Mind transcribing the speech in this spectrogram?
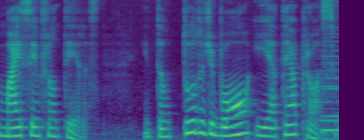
mais sem fronteiras. Então, tudo de bom e até a próxima!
